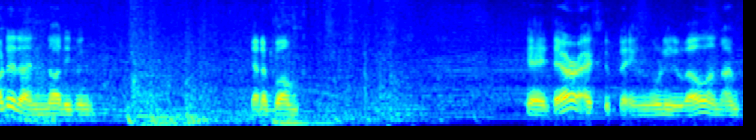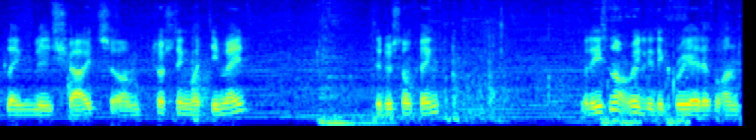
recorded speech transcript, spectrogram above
How did I not even get a bump? Okay, they're actually playing really well and I'm playing really shy, so I'm trusting my teammate to do something. But he's not really the creative one.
